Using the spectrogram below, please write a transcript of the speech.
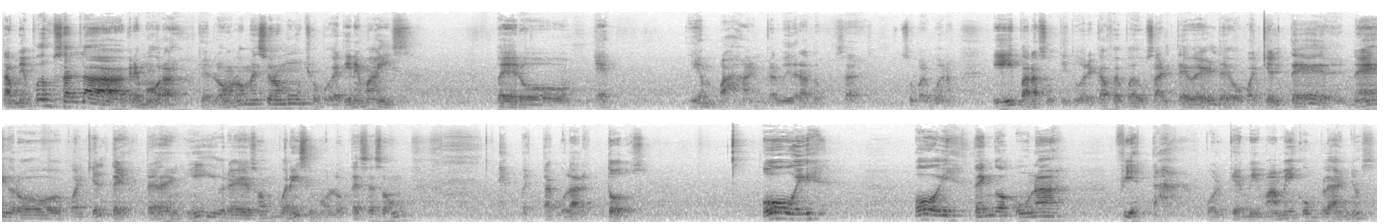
También puedes usar la cremora, que no lo menciono mucho porque tiene maíz, pero es bien baja en carbohidratos, súper buena. Y para sustituir el café puedes usar té verde o cualquier té negro, cualquier té, té de jengibre, son buenísimos, los tés son espectaculares, todos. Hoy, hoy tengo una fiesta, porque mi mami cumpleaños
